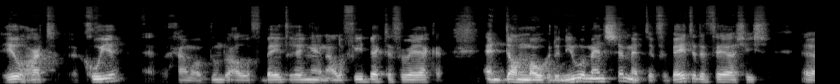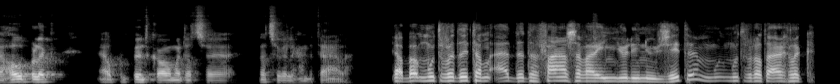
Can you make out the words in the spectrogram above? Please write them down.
heel hard groeien. Dat gaan we ook doen door alle verbeteringen en alle feedback te verwerken. En dan mogen de nieuwe mensen met de verbeterde versies hopelijk op een punt komen dat ze, dat ze willen gaan betalen. Ja, maar moeten we dit dan, de, de fase waarin jullie nu zitten, moeten we dat eigenlijk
